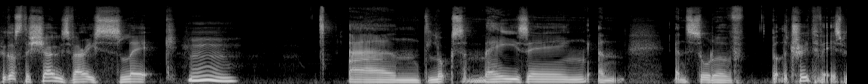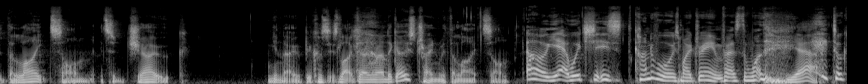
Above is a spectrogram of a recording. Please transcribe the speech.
because the show's very slick and looks amazing and and sort of but the truth of it is with the lights on, it's a joke. You know, because it's like going around a ghost train with the lights on. Oh yeah, which is kind of always my dream. That's the one. Yeah. talk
